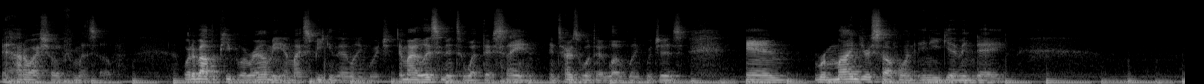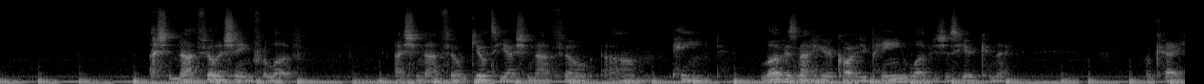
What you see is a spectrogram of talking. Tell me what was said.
and how do i show it for myself what about the people around me am i speaking their language am i listening to what they're saying in terms of what their love language is and remind yourself on any given day i should not feel ashamed for love I should not feel guilty. I should not feel um, pained. Love is not here to cause you pain. Love is just here to connect. Okay?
